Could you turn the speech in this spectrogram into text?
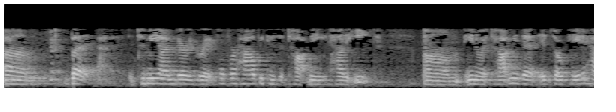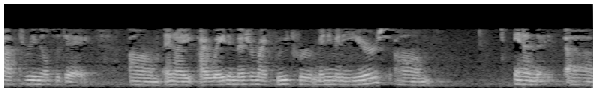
Um, but to me, I'm very grateful for How because it taught me how to eat um, you know, it taught me that it's okay to have three meals a day. Um, and I, I weighed and measured my food for many, many years. Um, and, uh,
